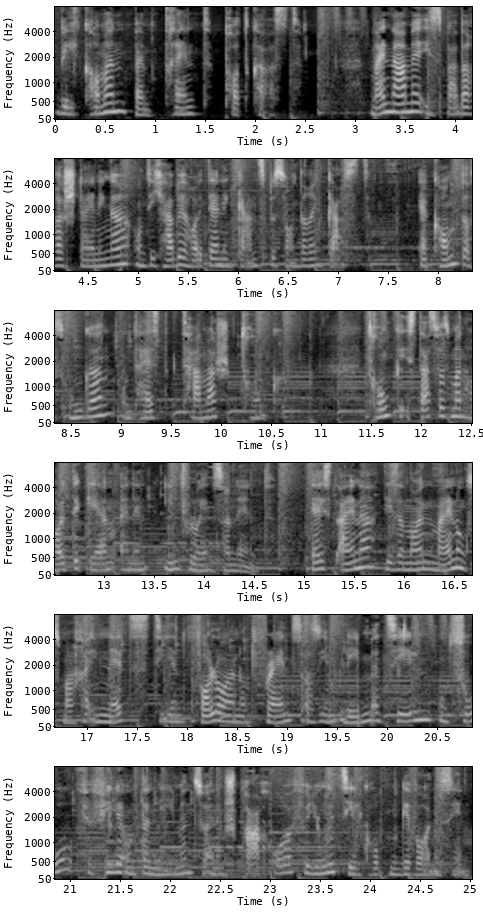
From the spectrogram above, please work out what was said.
Willkommen beim Trend Podcast. Mein Name ist Barbara Steininger und ich habe heute einen ganz besonderen Gast. Er kommt aus Ungarn und heißt Tamas Trunk. Trunk ist das, was man heute gern einen Influencer nennt. Er ist einer dieser neuen Meinungsmacher im Netz, die ihren Followern und Friends aus ihrem Leben erzählen und so für viele Unternehmen zu einem Sprachrohr für junge Zielgruppen geworden sind.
